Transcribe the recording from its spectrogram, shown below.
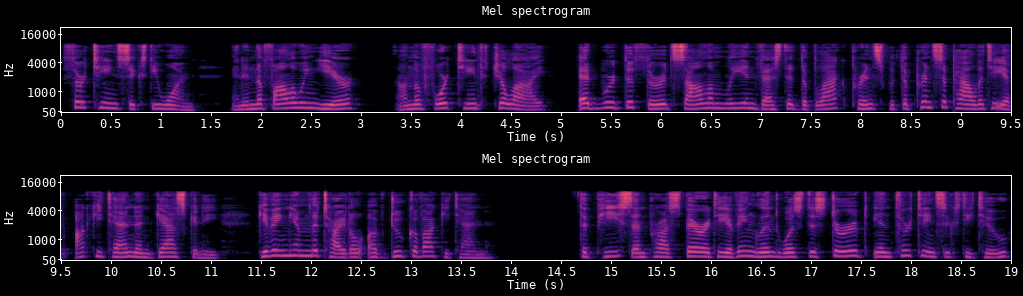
1361, and in the following year, on the 14th July, Edward III. solemnly invested the Black Prince with the principality of Aquitaine and Gascony, giving him the title of Duke of Aquitaine. The peace and prosperity of England was disturbed in 1362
